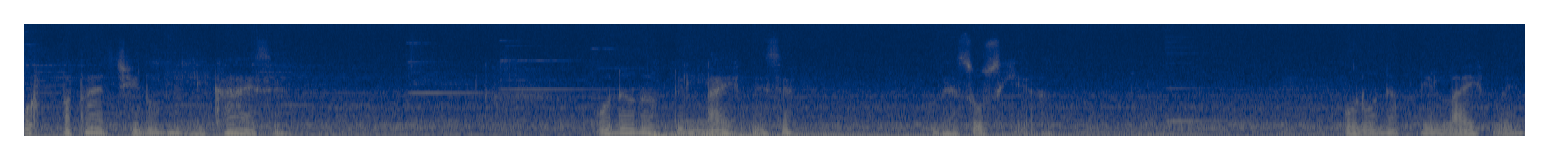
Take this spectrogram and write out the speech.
और पता है, जिन्होंने लिखा है इसे, उन्होंने अपनी लाइफ में इसे महसूस किया। उन्होंने अपनी लाइफ में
